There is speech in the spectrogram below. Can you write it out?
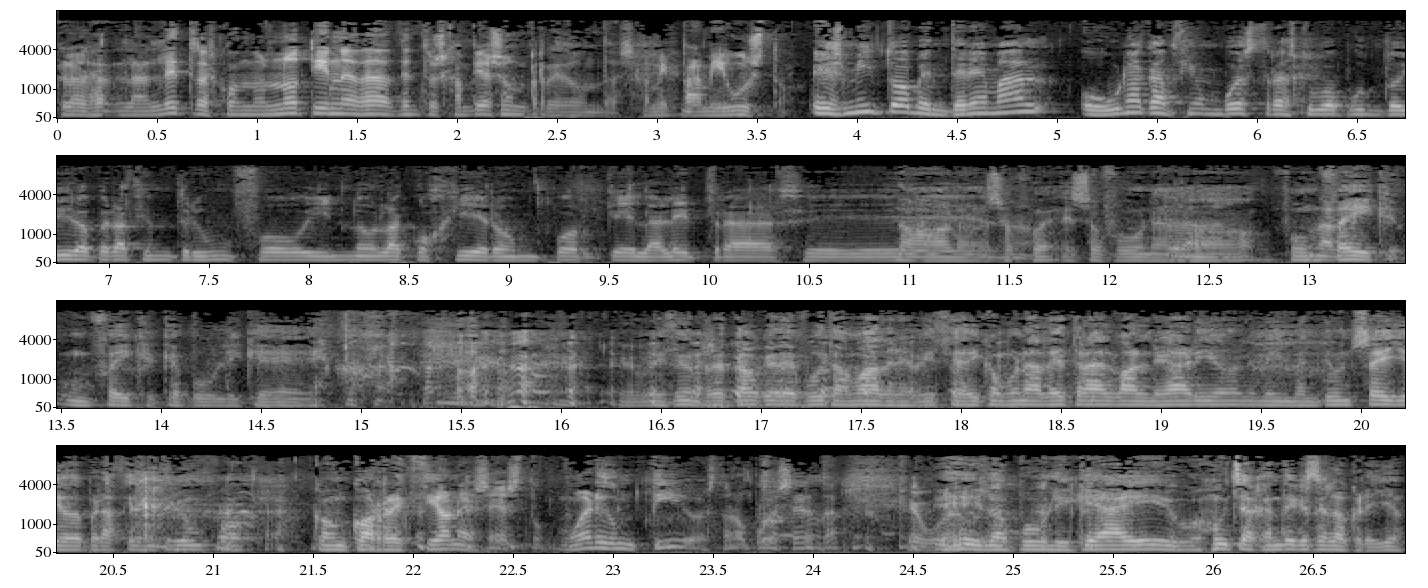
las, las letras cuando no tienen acentos cambiados son redondas, a mí, para mi gusto. ¿Es mito, me enteré mal, o una canción vuestra estuvo a punto de ir a Operación Triunfo y no la cogieron porque la letra se... No, no, eso fue, eso fue, una, Era fue un una- fake, un fake que publiqué. me hice un retoque de puta madre. Me hice ahí como una letra del balneario, me inventé un sello de Operación Triunfo con correcciones. Esto, muere un tío, esto no puede ser. tal. Y lo publiqué ahí, hubo mucha gente que se lo creyó.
